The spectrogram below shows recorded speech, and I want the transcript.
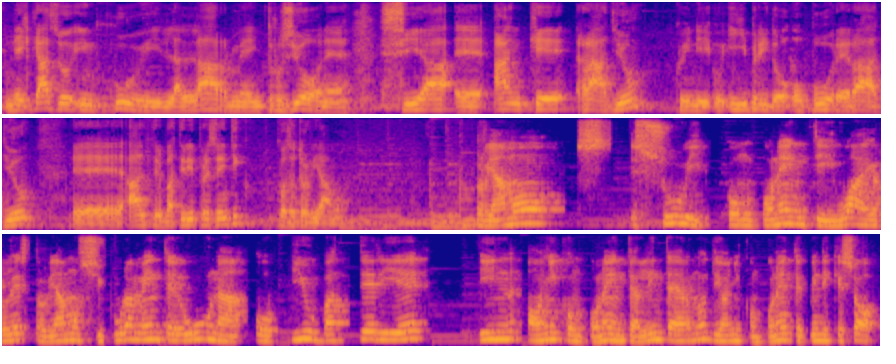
nel caso in cui l'allarme intrusione sia eh, anche radio, quindi ibrido oppure radio, eh, altre batterie presenti, cosa troviamo? troviamo sui componenti wireless troviamo sicuramente una o più batterie in ogni componente all'interno di ogni componente. Quindi che so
